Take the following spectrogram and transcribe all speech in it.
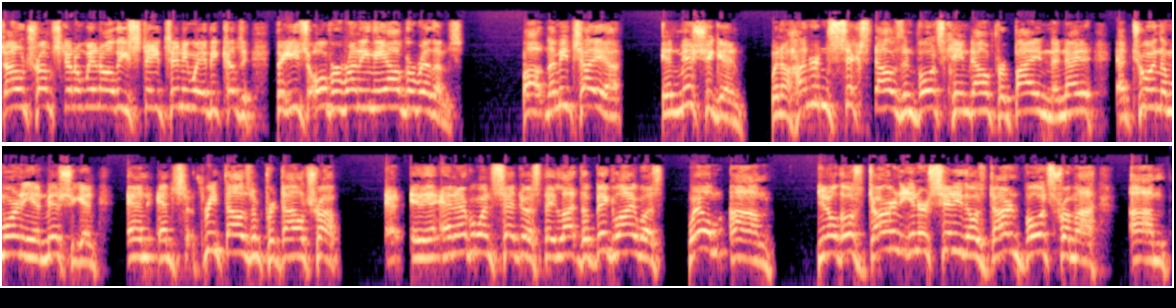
Donald Trump's going to win all these states anyway because he's overrunning the algorithms. Well, let me tell you, in Michigan, when 106,000 votes came down for Biden the night at two in the morning in Michigan and, and 3,000 for Donald Trump. And, and, everyone said to us, they the big lie was, well, um, you know, those darn inner city, those darn votes from, uh, um,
